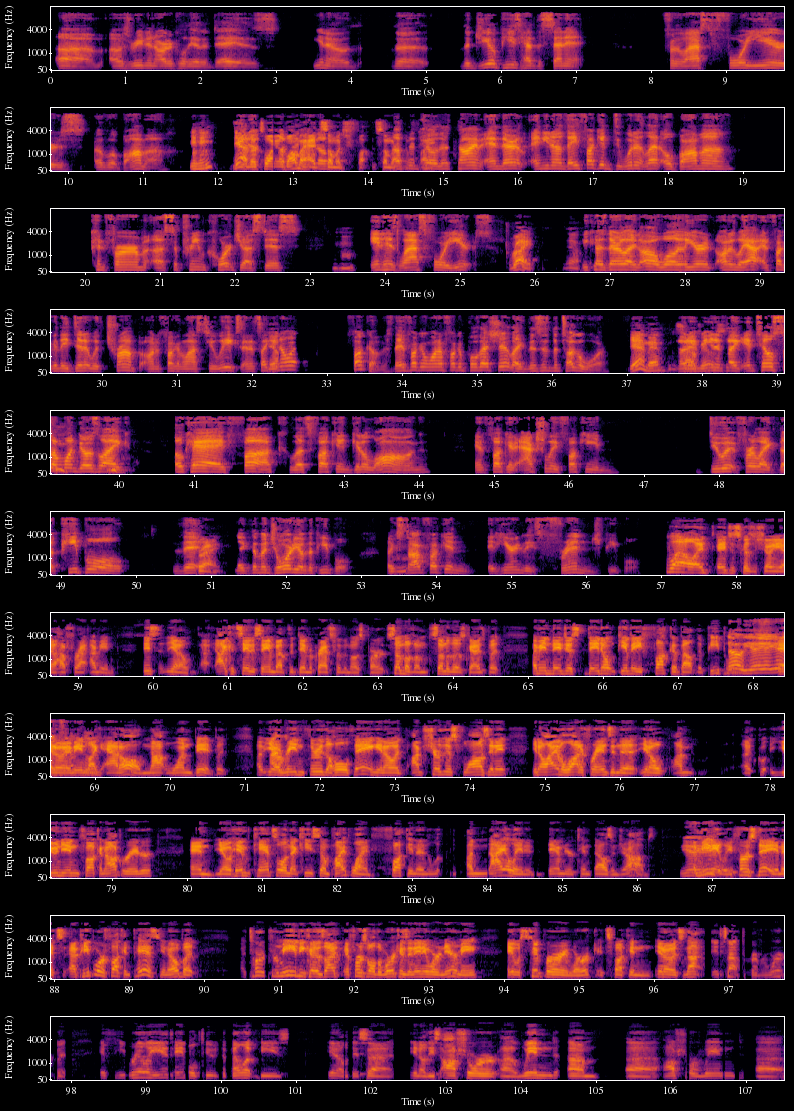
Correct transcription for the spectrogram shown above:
um, I was reading an article the other day. Is you know the the GOP's had the Senate for the last four years of Obama. Mm-hmm. Yeah, You know, that's why Obama had so much fu- so much up until fight. this time, and they're and you know they fucking wouldn't let Obama confirm a Supreme Court justice Mhm. in his last four years Right. Yeah. because they're like, oh well, you're on his way out, and fucking they did it with Trump on fucking the last two weeks, and it's like, Yep. you know what? Fuck them. If they fucking want to fucking pull that shit, like this is the tug of war. Yeah, man. You know what I mean? goes. It's like until someone goes like, okay, fuck, let's fucking get along and fucking actually fucking do it for like the people that right. like the majority of the people. Like Mhm. stop fucking adhering to these fringe people. Well, it, it just goes to show you how fra- I mean, these you know, I, I could say the same about the Democrats for the most part. Some of them, some of those guys, but I mean, they just they don't give a fuck about the people. No, yeah, yeah, yeah. you know what I mean? Like at all, not one bit. But uh, you know, would- reading through the whole thing, you know, it, I'm sure there's flaws in it. You know, I have a lot of friends in the, you know, I'm a union fucking operator, and you know, him canceling that Keystone Pipeline fucking an- annihilated damn near ten thousand jobs yeah, yeah, immediately first day, and it's uh, people are fucking pissed, you know. But it's hard for me because I first of all the work isn't anywhere near me. It was temporary work. It's fucking you know it's not it's not forever work. But if he really is able to develop these, you know this uh you know these offshore uh, wind um uh offshore wind uh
